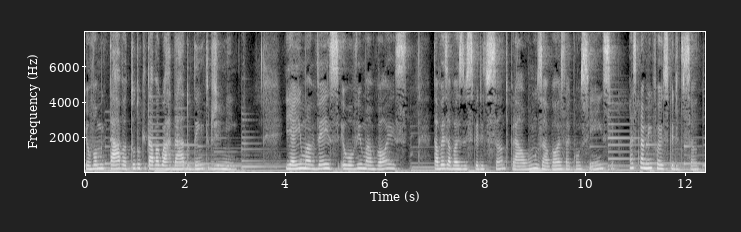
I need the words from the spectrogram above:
eu vomitava tudo que estava guardado dentro de mim. E aí uma vez eu ouvi uma voz, talvez a voz do Espírito Santo, para alguns a voz da consciência, mas para mim foi o Espírito Santo,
